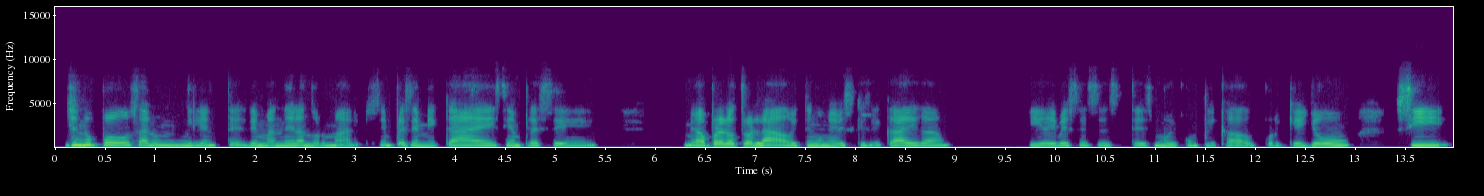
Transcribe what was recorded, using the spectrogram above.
ya no puedo usar mi lente de manera normal. Siempre se me cae, siempre se me va para el otro lado y tengo veces que se caiga. Y hay veces este es muy complicado porque yo sí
